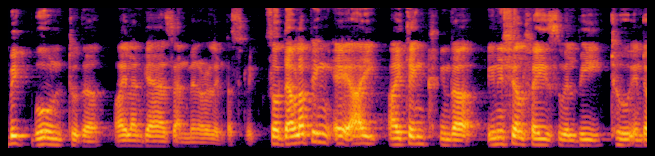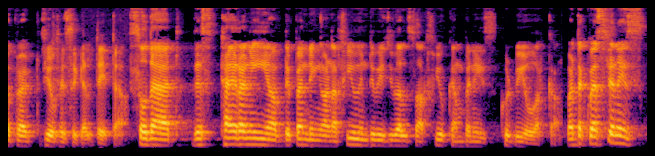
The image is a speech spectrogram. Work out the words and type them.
big boon to the oil and gas and mineral industry. So, developing AI, I think, in the initial phase will be to interpret geophysical data so that this tyranny of depending on a few individuals or few companies could be overcome. But the question is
